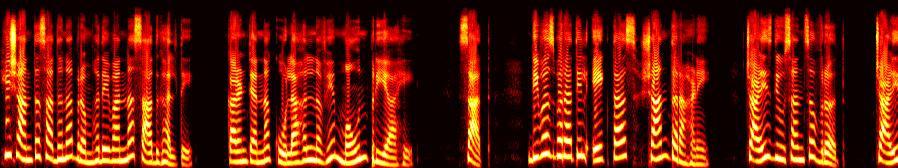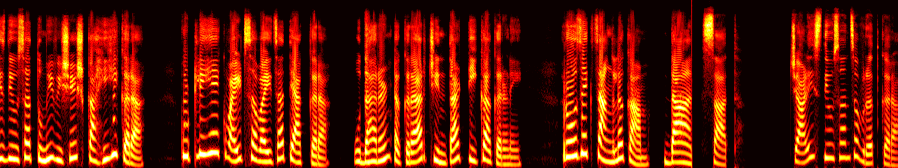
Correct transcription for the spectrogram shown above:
ही शांत साधना ब्रह्मदेवांना साथ घालते. कारण त्यांना कोलाहल नव्हे मौन प्रिय आहे. सात दिवसभरातील एक तास शांत राहणे. चाळीस दिवसांचं व्रत. चाळीस दिवसात तुम्ही विशेष काहीही करा. कुठलीही एक वाईट सवयीचा त्याग करा. उदाहरण तक्रार चिंता टीका करणे. रोज एक चांगलं काम दान. सात चाळीस दिवसांचं व्रत करा.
